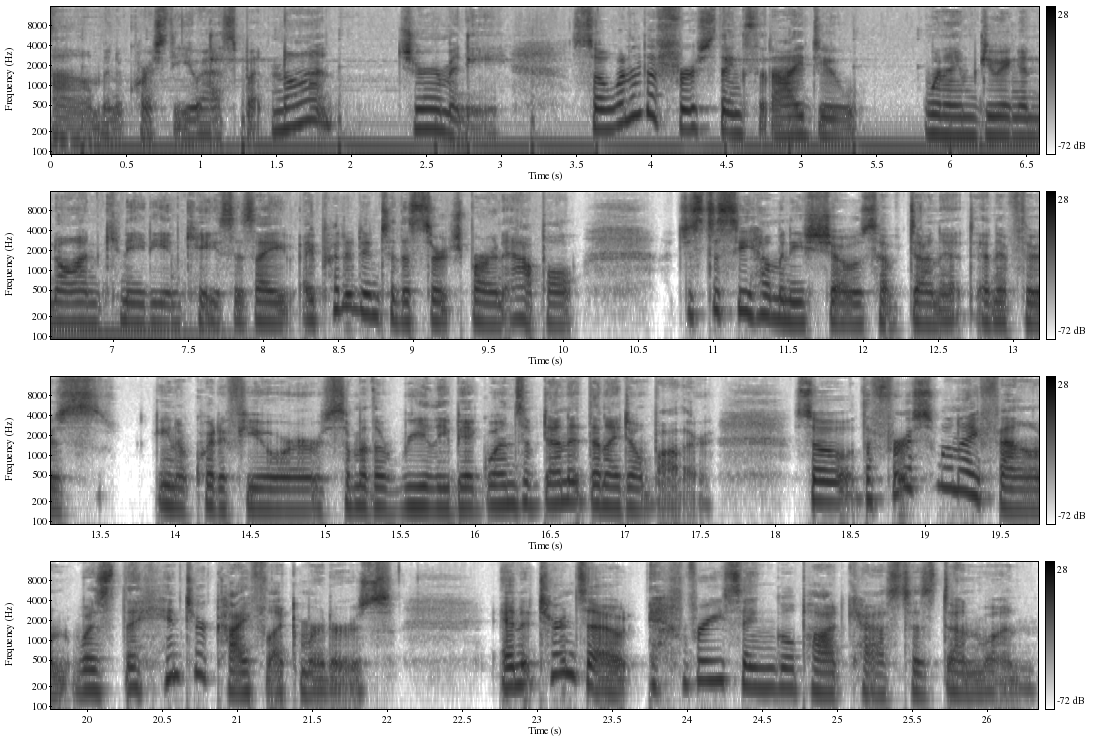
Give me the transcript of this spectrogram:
um, and of course the US, but not Germany. So, one of the first things that I do when I'm doing a non Canadian case is I, I put it into the search bar in Apple just to see how many shows have done it. And if there's, you know, quite a few or some of the really big ones have done it, then I don't bother. So, the first one I found was the Hinterkaifeck murders. And it turns out every single podcast has done one.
